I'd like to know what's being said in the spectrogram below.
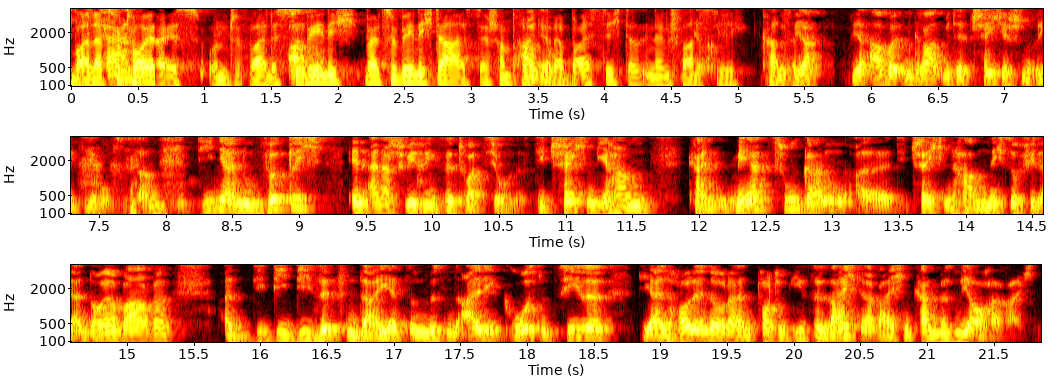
Weil er zu teuer ist und weil es also, zu wenig, weil zu wenig da ist, der Champagner, also, da beißt sich das in den Schwanz, ja, die Katze. Also wir, wir arbeiten gerade mit der tschechischen Regierung zusammen, die, die ja nun wirklich in einer schwierigen Situation ist. Die Tschechen, die haben keinen Mehrzugang, äh, die Tschechen haben nicht so viele Erneuerbare, also die, die, die sitzen da jetzt und müssen all die großen Ziele, die ein Holländer oder ein Portugiese leicht erreichen kann, müssen die auch erreichen.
